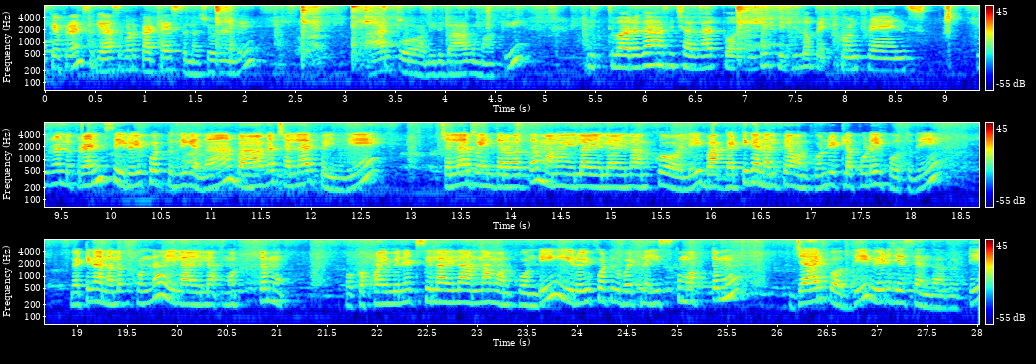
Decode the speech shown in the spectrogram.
ఓకే ఫ్రెండ్స్ గ్యాస్ కూడా కట్టేస్తున్నా చూడండి. ఆరిపోవాలి ఇది బాగా మాకి. త్వరగా అది చల్లారిపోవాలంటే ఫ్రిడ్జ్లో పెట్టుకోండి ఫ్రెండ్స్. చూడండి ఫ్రెండ్స్ ఈ రొయ్యి పొట్టు ఉంది కదా బాగా చల్లారిపోయింది. చల్లారిపోయిన తర్వాత మనం ఇలా ఇలా ఇలా అనుకోవాలి. బాగా గట్టిగా నలిపామనుకోండి ఇట్లా పొడైపోతుంది. గట్టిగా నలపకుండా ఇలా ఇలా మొత్తము ఒక ఫైవ్ మినిట్స్ ఇలా ఇలా అన్నాం అనుకోండి ఈ రొయ్యి పొట్టుకు పట్టిన ఇసుక మొత్తము జారిపోద్ది వేడి చేసాం కాబట్టి.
